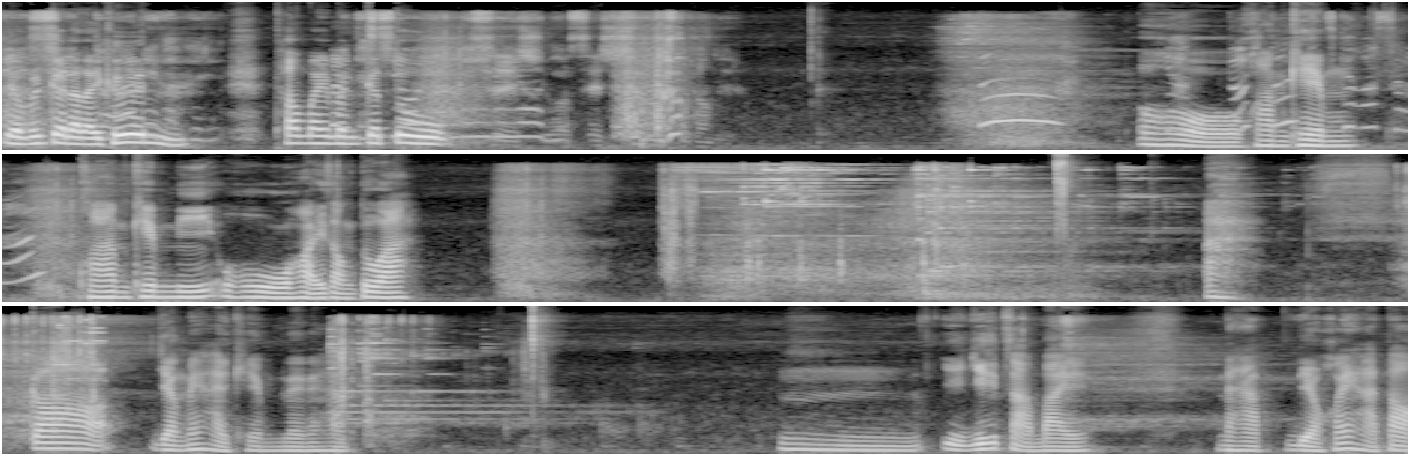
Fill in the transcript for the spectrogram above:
เดี๋ยวมันเกิดอะไรขึ้นทำไมมันกระตุก โอ้โห ความเค็ม ความเค็มนี้ โอ้โห หอยสองตัวอะก็ยังไม่หายเค็มเลยนะครับ อืม อีก23ใบ นะครับ เดี๋ยวค่อยหาต่อ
